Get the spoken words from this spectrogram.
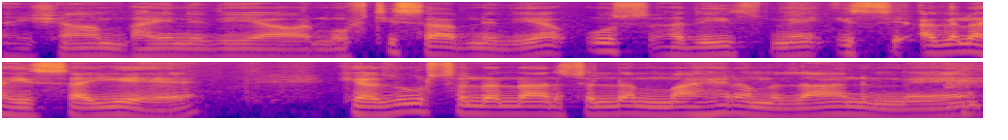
हिशाम भाई ने दिया और मुफ्ती साहब ने दिया उस हदीस में इससे अगला हिस्सा ये है कि हजूर सल्लल्लाहु अलैहि वसल्लम माह रमज़ान में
